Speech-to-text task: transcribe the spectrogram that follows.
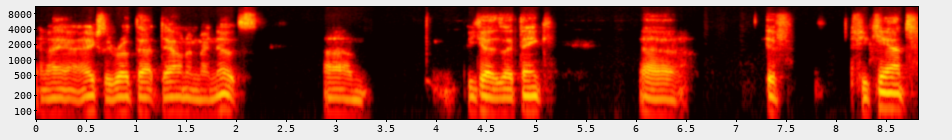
and I, I actually wrote that down in my notes um, because I think uh, if if you can't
